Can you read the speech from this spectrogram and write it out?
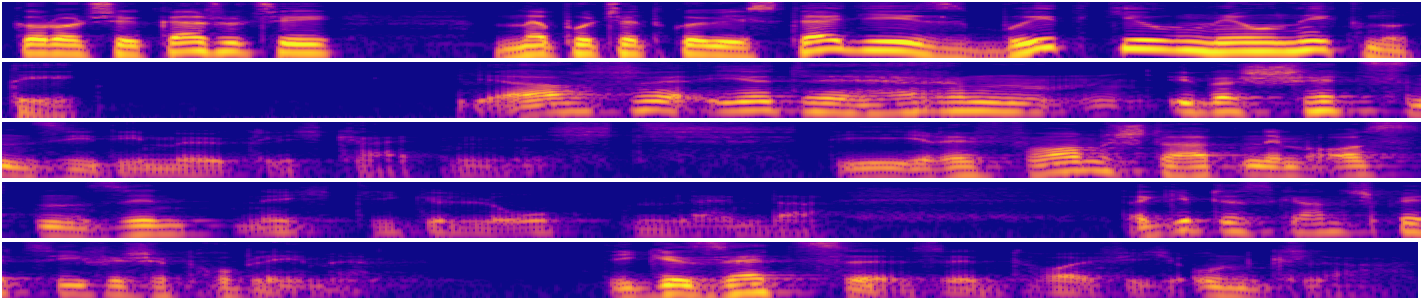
Коротше кажучи, на початковій стадії збитків не уникнути. Ja, verehrte Herren, überschätzen Sie die Möglichkeiten nicht. Die Reformstaaten im Osten sind nicht die gelobten Länder. Da gibt es ganz spezifische Probleme. Die Gesetze sind häufig unklar.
